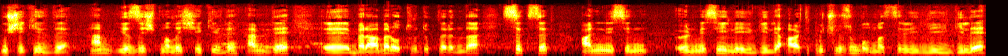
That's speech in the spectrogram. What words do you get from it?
bu şekilde hem yazışmalı şekilde hem de e, beraber oturduklarında sık sık annesinin ölmesiyle ilgili artık bir çözüm bulmasıyla ilgili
